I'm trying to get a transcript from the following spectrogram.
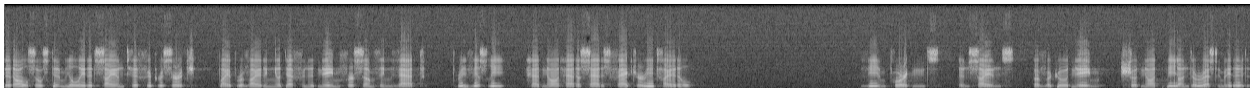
It also stimulated scientific research by providing a definite name for something that, previously, had not had a satisfactory title. The importance, in science, of a good name should not be underestimated.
